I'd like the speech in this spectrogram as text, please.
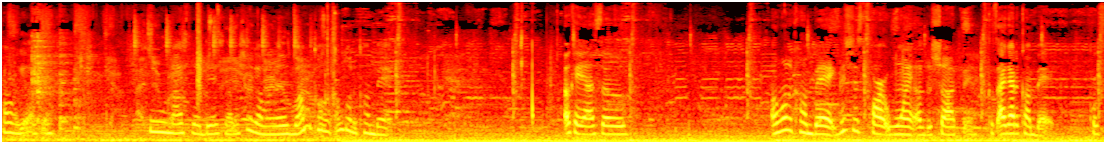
I want to get like a cool, nice little lamp. I should got one of those, but I'm gonna I'm gonna come back. Okay, y'all. So I want to come back. This is part one of the shopping because I got to come back because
